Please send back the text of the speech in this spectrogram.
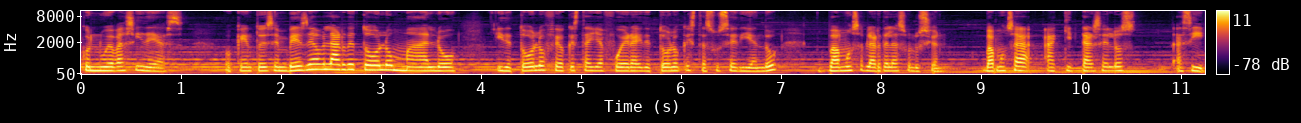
Con nuevas ideas, ¿ok? Entonces, en vez de hablar de todo lo malo y de todo lo feo que está allá afuera y de todo lo que está sucediendo, vamos a hablar de la solución. Vamos a, a quitárselos así,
